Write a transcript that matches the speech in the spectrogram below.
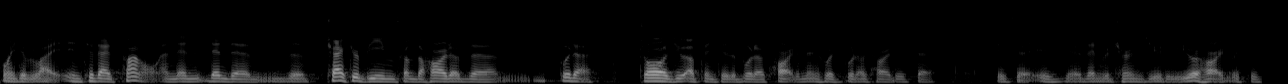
point of light, into that funnel. And then, then the, the tractor beam from the heart of the Buddha draws you up into the Buddha's heart. And then, of course, Buddha's heart is, the, is, the, is the, then returns you to your heart, which is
